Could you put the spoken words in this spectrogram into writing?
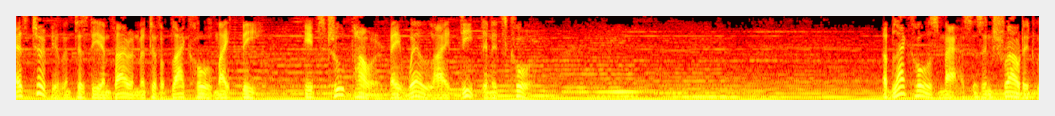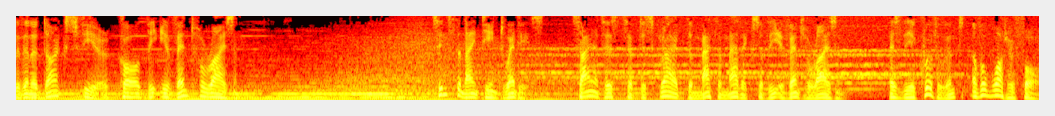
As turbulent as the environment of a black hole might be, its true power may well lie deep in its core. A black hole's mass is enshrouded within a dark sphere called the event horizon. Since the 1920s, Scientists have described the mathematics of the event horizon as the equivalent of a waterfall.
